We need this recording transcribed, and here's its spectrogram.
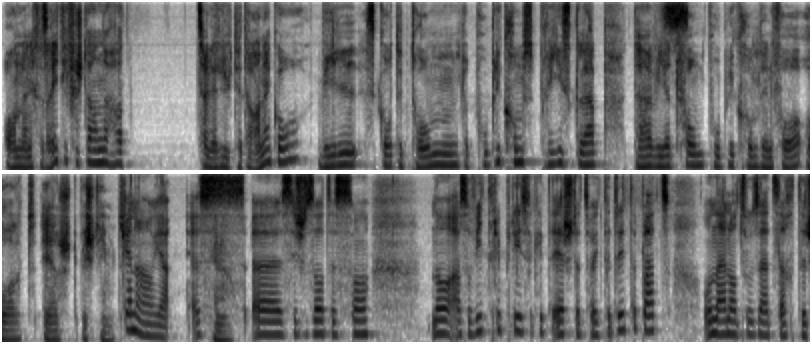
und wenn ich das richtig verstanden habe, sollen Leute da gehen, weil es geht darum, der Publikumspreis, glaube der wird vom Publikum dann vor Ort erst bestimmt. Genau, ja. Es, genau. Äh, es ist so, dass es so noch also weitere Preise gibt, ersten, zweiten, dritten Platz und dann noch zusätzlich der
